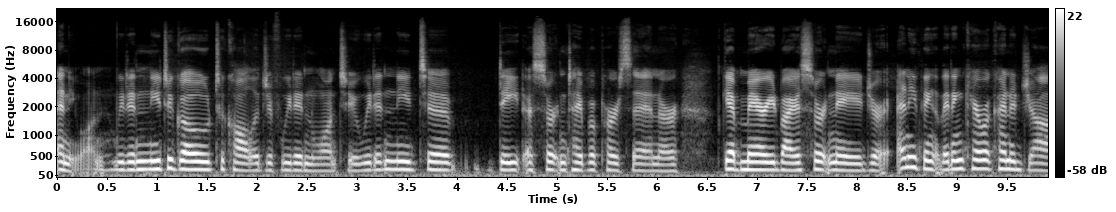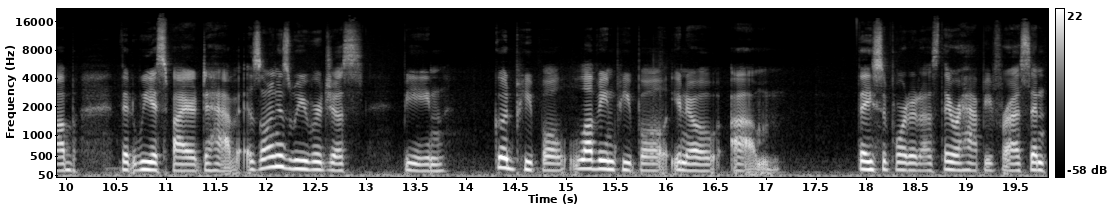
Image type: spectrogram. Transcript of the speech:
anyone. We didn't need to go to college if we didn't want to. We didn't need to date a certain type of person or get married by a certain age or anything. They didn't care what kind of job that we aspired to have. As long as we were just being good people, loving people, you know, um, they supported us. They were happy for us. And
